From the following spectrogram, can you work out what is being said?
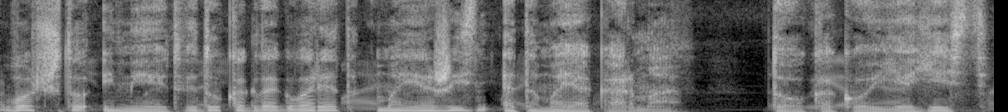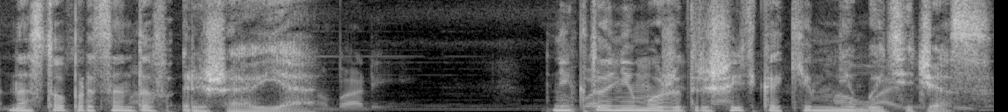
Вот что имеют в виду, когда говорят «моя жизнь — это моя карма». То, какой я есть, на сто процентов решаю я. Никто не может решить, каким мне быть сейчас.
